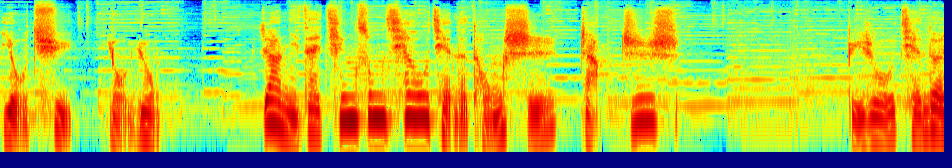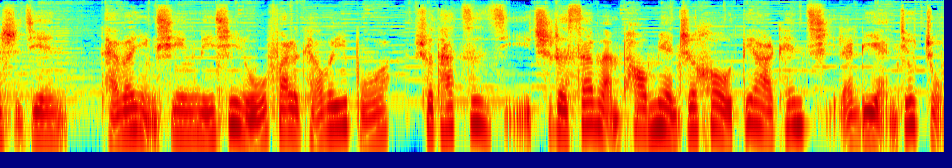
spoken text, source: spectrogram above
有趣、有用。让你在轻松消遣的同时长知识。比如前段时间，台湾影星林心如发了条微博，说她自己吃了三碗泡面之后，第二天起来脸就肿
